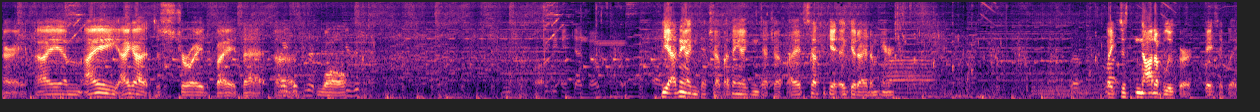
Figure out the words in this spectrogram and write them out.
Alright, I am. I I got destroyed by that uh, is it- wall. is it- I think you can catch up. Oh, Yeah, I think I can catch up. I think I can catch up. I just have to get a good item here. Like, just not a blooper, basically.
